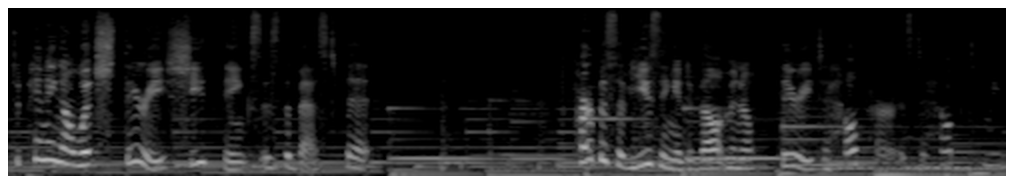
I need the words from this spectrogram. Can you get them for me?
depending on which theory she thinks is the best fit. The purpose of using a developmental theory to help her is to help Timmy's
